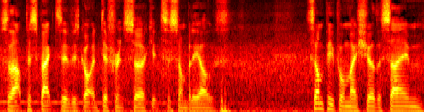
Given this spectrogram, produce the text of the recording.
So that perspective has got a different circuit to somebody else. Some people may show the same,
